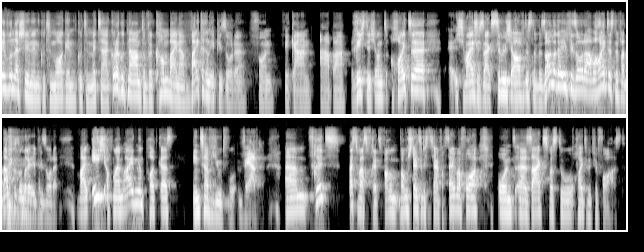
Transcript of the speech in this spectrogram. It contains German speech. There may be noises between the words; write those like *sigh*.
Einen wunderschönen guten Morgen, guten Mittag oder guten Abend und willkommen bei einer weiteren Episode von Vegan, aber richtig. Und heute, ich weiß, ich sage es ziemlich oft, ist eine besondere Episode, aber heute ist eine verdammt besondere Episode, weil ich auf meinem eigenen Podcast interviewt werde. Ähm, Fritz, weißt du was, Fritz? Warum, warum stellst du dich nicht einfach selber vor und äh, sagst, was du heute mit mir vorhast?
